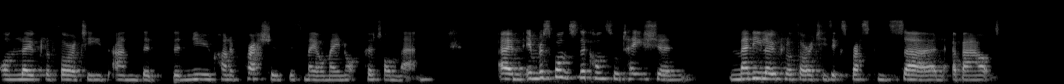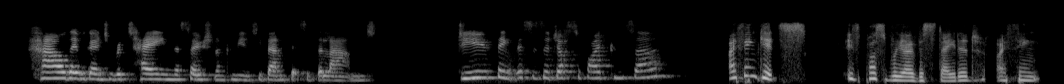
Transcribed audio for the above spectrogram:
on local authorities and the, the new kind of pressures this may or may not put on them. Um, in response to the consultation, many local authorities expressed concern about how they were going to retain the social and community benefits of the land. Do you think this is a justified concern? I think it's it's possibly overstated. I think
